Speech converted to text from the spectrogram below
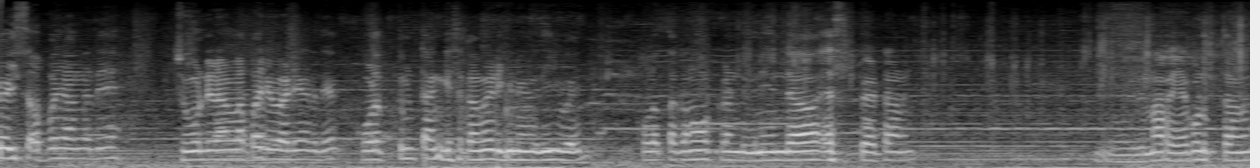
ഗൈസ് അപ്പോൾ ഞങ്ങളുടെ ചൂണ്ടിടാനുള്ള പരിപാടിയാണിത് കുളത്തും ടങ്കീസൊക്കെ മേടിക്കണത് ഇവൻ. കുളത്തൊക്കെ നോക്കണ്ട്. ഇവന് എന്റെ എക്സ്പേർട്ടാണ് നിറയെ കൊളുത്താണ്.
